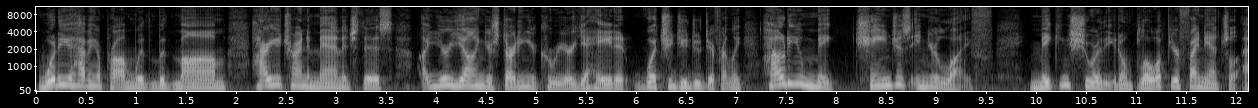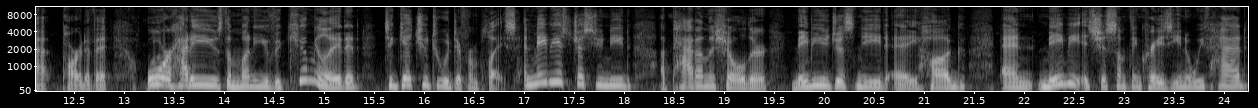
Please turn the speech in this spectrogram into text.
What are you having a problem with with mom? How are you trying to manage this? Uh, you're young, you're starting your career, you hate it. What should you do differently? How do you make changes in your life? Making sure that you don't blow up your financial part of it, or how do you use the money you've accumulated to get you to a different place? And maybe it's just you need a pat on the shoulder, maybe you just need a hug, and maybe it's just something crazy. You know, we've had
